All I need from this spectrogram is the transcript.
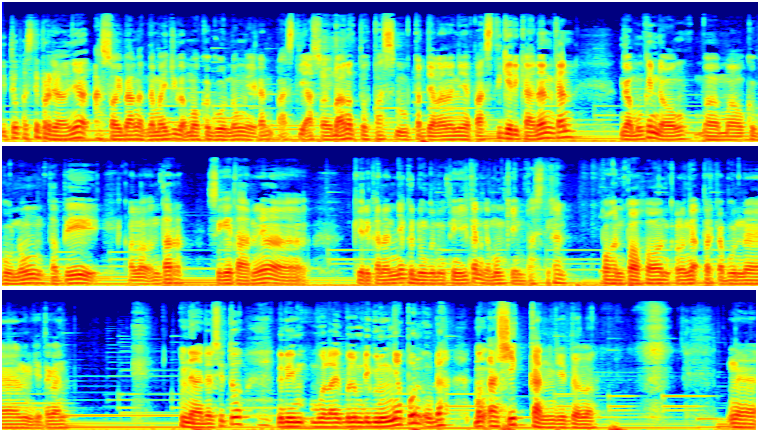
itu pasti perjalanannya asoy banget. Namanya juga mau ke gunung ya kan pasti asoy banget tuh pas perjalanannya. Pasti kiri kanan kan nggak mungkin dong eh, mau ke gunung. Tapi kalau ntar sekitarnya kiri kanannya gedung-gedung tinggi kan nggak mungkin pasti kan pohon-pohon kalau nggak perkebunan gitu kan nah dari situ dari mulai belum di gunungnya pun udah mengasyikkan gitu loh. Nah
